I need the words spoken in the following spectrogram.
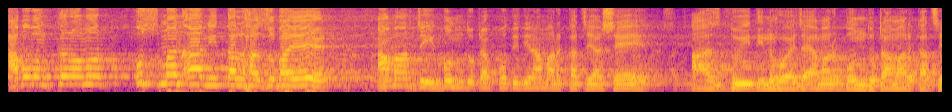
আবু বঙ্কর অমর উসমান আলী তালহা জুবায়ের, আমার যেই বন্ধুটা প্রতিদিন আমার কাছে আসে, আজ দুই দিন হয়ে যায় আমার বন্ধুটা আমার কাছে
